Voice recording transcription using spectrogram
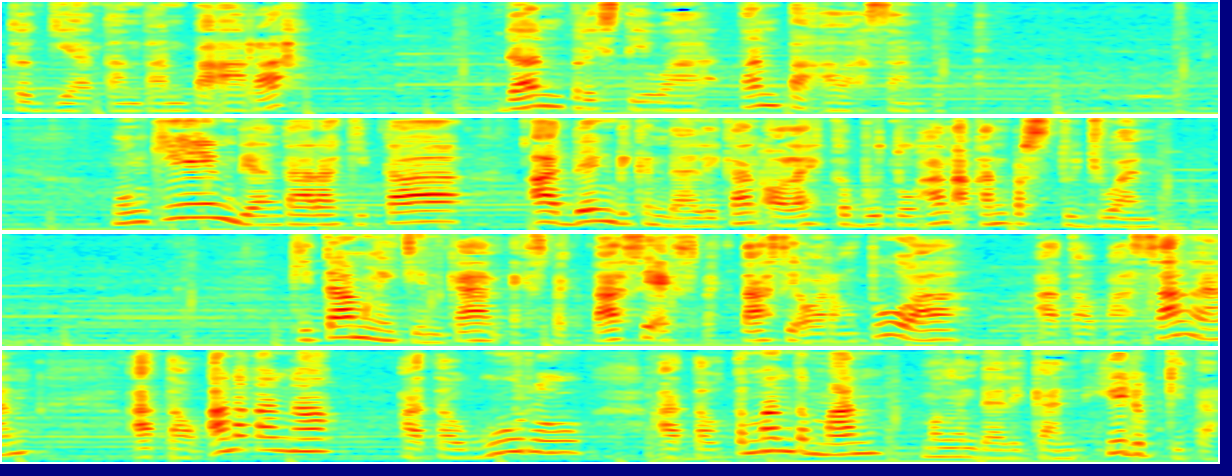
kegiatan tanpa arah, dan peristiwa tanpa alasan. Mungkin di antara kita ada yang dikendalikan oleh kebutuhan akan persetujuan kita mengizinkan ekspektasi-ekspektasi orang tua atau pasangan atau anak-anak atau guru atau teman-teman mengendalikan hidup kita.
